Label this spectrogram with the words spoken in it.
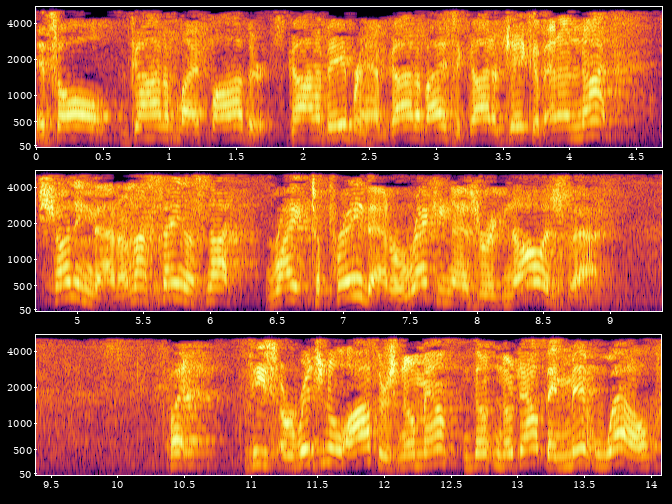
It's all God of my fathers, God of Abraham, God of Isaac, God of Jacob. And I'm not shunning that. I'm not saying it's not right to pray that or recognize or acknowledge that. But these original authors, no, no, no doubt they meant well,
